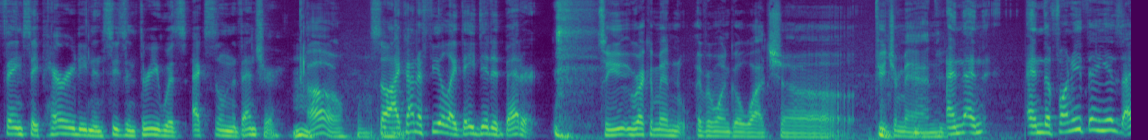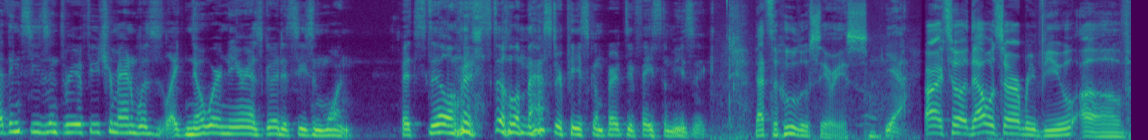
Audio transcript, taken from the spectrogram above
things they parodied in season three was Excellent Adventure. oh, So I kind of feel like they did it better. so you recommend everyone go watch uh, Future Man? and and and the funny thing is, I think season three of Future Man was like nowhere near as good as season one. But still, it's still a masterpiece compared to Face the Music. That's the Hulu series. Yeah. All right, so that was our review of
